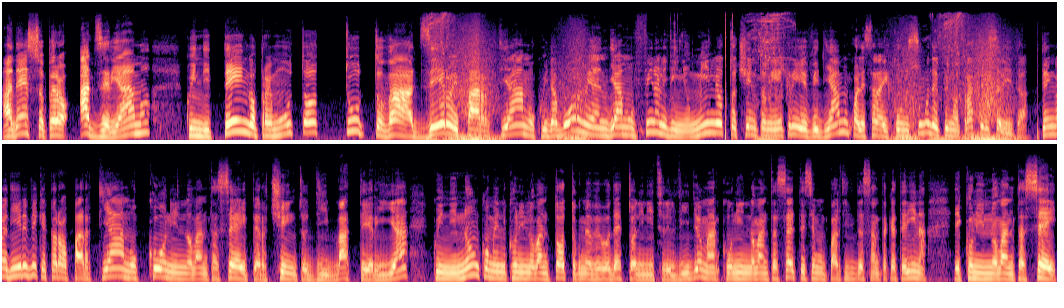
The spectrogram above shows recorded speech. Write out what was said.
Adesso però azzeriamo, quindi tengo premuto, tutto va a zero e partiamo qui da Bormio e andiamo fino a Livigno, 1800 metri e vediamo quale sarà il consumo del primo tratto di salita. Tengo a dirvi che però partiamo con il 96% di batteria, quindi non come con il 98 come avevo detto all'inizio del video, ma con il 97 siamo partiti da Santa Caterina e con il 96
